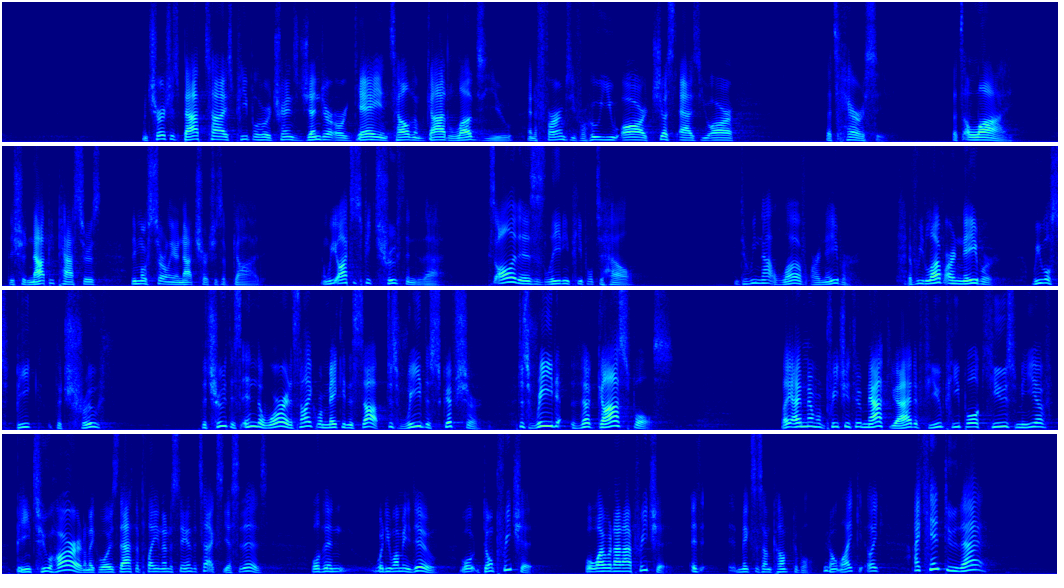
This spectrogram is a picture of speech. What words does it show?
When churches baptize people who are transgender or gay and tell them God loves you and affirms you for who you are just as you are, that's heresy. That's a lie. They should not be pastors. They most certainly are not churches of God. And we ought to speak truth into that. Because all it is is leading people to hell. do we not love our neighbor? If we love our neighbor, we will speak the truth. The truth is in the Word. It's not like we're making this up. Just read the Scripture, just read the Gospels. Like I remember preaching through Matthew, I had a few people accuse me of being too hard. I'm like, well, is that the plain understand the text? Yes, it is. Well, then what do you want me to do? Well, don't preach it. Well, why would I not preach it? It, it makes us uncomfortable. We don't like it. Like, I can't do that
